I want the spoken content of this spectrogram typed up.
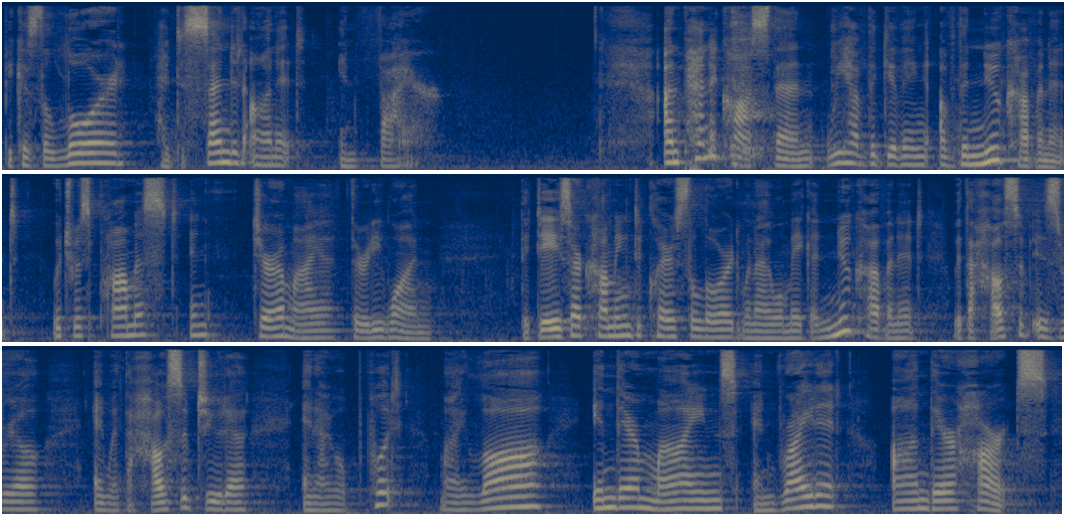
because the Lord had descended on it in fire. On Pentecost, then, we have the giving of the new covenant, which was promised in Jeremiah 31. The days are coming, declares the Lord, when I will make a new covenant with the house of Israel and with the house of Judah, and I will put my law in their minds and write it on their hearts.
